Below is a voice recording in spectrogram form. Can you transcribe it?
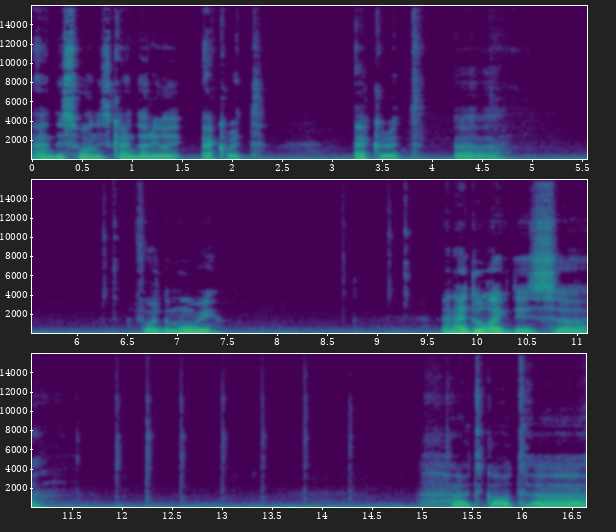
And this one is kind of really accurate. Accurate uh, for the movie. And I do like these uh, how it's called uh,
